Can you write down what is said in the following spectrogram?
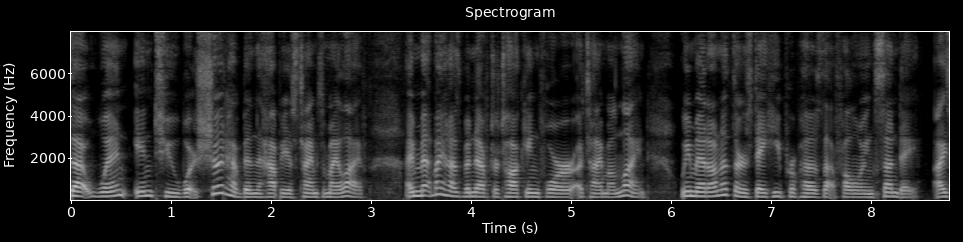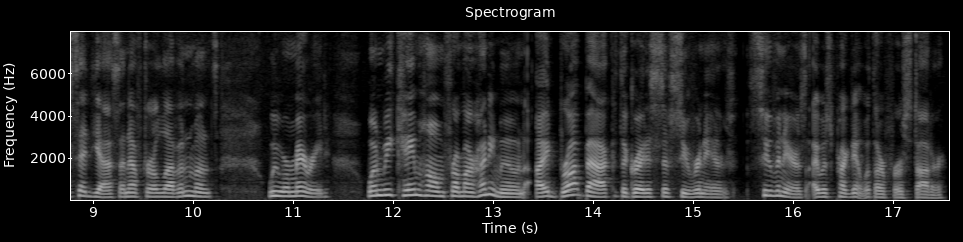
that went into what should have been the happiest times of my life. I met my husband after talking for a time online. We met on a Thursday. He proposed that following Sunday. I said yes, and after 11 months, we were married. When we came home from our honeymoon, I'd brought back the greatest of souvenirs. Souvenirs. I was pregnant with our first daughter.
